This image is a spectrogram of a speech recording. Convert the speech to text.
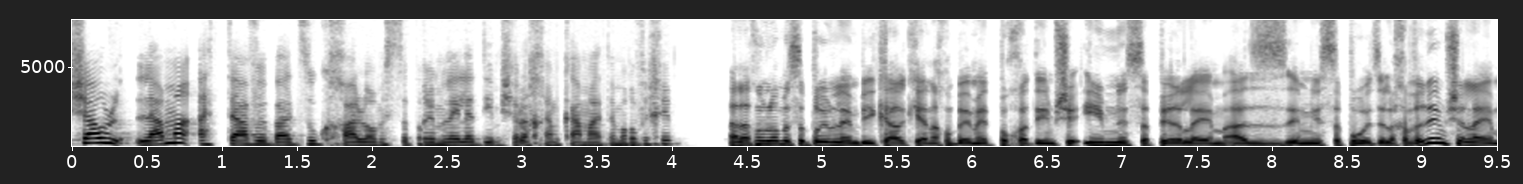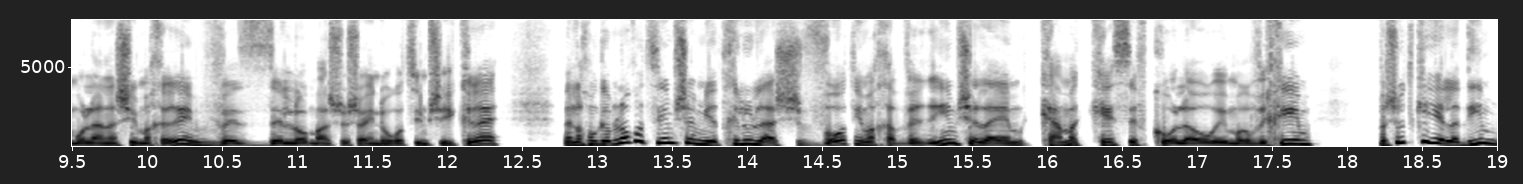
שאול, למה אתה ובת זוגך לא מספרים לילדים שלכם כמה אתם מרוויחים? אנחנו לא מספרים להם בעיקר כי אנחנו באמת פוחדים שאם נספר להם, אז הם יספרו את זה לחברים שלהם או לאנשים אחרים, וזה לא משהו שהיינו רוצים שיקרה. ואנחנו גם לא רוצים שהם יתחילו להשוות עם החברים שלהם כמה כסף כל ההורים מרוויחים, פשוט כי ילדים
